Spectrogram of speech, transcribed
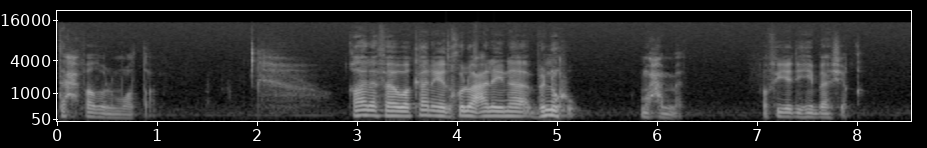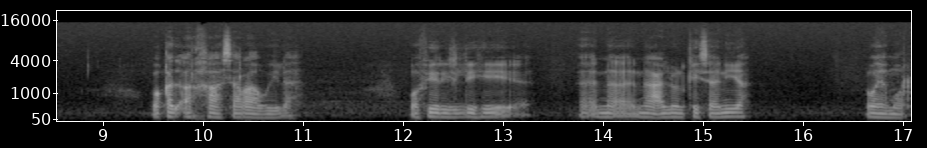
تحفظ الموطأ. قال وكان يدخل علينا ابنه محمد وفي يده باشق وقد أرخى سراويله وفي رجله آه، نعل كيسانية ويمر.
